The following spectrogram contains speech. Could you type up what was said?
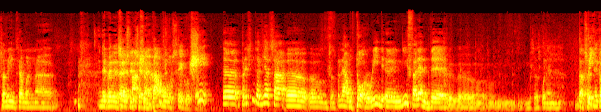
să nu intrăm în... Independențește ce da? sigur. Și Uh, prezintă viața, uh, uh, să spune, autorului, indiferent de, să spunem, dar să știi că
